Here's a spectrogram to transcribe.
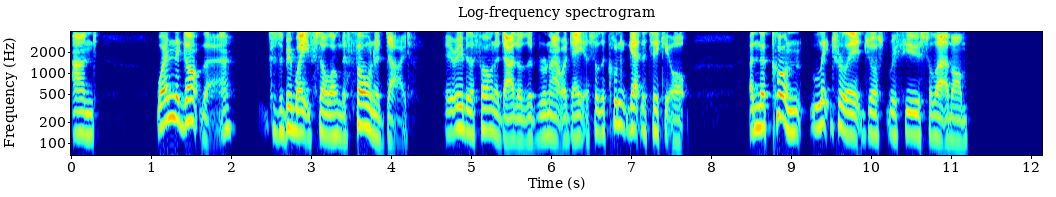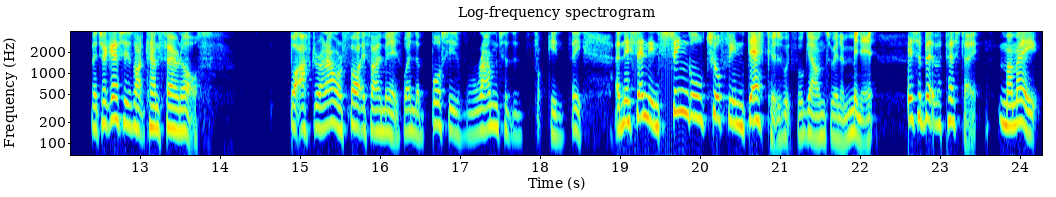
And when they got there, because they'd been waiting for so long, the phone had died. It either the phone had died or they'd run out of data, so they couldn't get the ticket up. And the cunt literally just refused to let them on. Which I guess is like kind of fair enough. But after an hour and 45 minutes, when the bus is rammed to the fucking thing, and they send in single chuffing deckers, which we'll get onto in a minute, it's a bit of a piss take. My mate,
